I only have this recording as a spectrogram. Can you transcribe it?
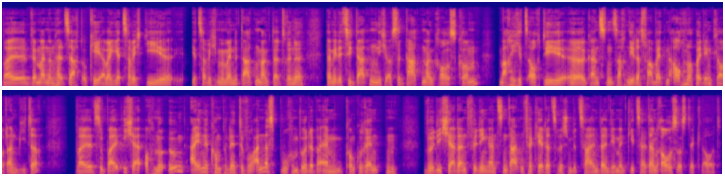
Weil wenn man dann halt sagt, okay, aber jetzt habe ich die, jetzt habe ich immer meine Datenbank da drinne, damit jetzt die Daten nicht aus der Datenbank rauskommen, mache ich jetzt auch die äh, ganzen Sachen, die das verarbeiten, auch noch bei dem Cloud-Anbieter. Weil sobald ich ja auch nur irgendeine Komponente woanders buchen würde, bei einem Konkurrenten, würde ich ja dann für den ganzen Datenverkehr dazwischen bezahlen, weil in dem Moment geht's halt dann raus aus der Cloud.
